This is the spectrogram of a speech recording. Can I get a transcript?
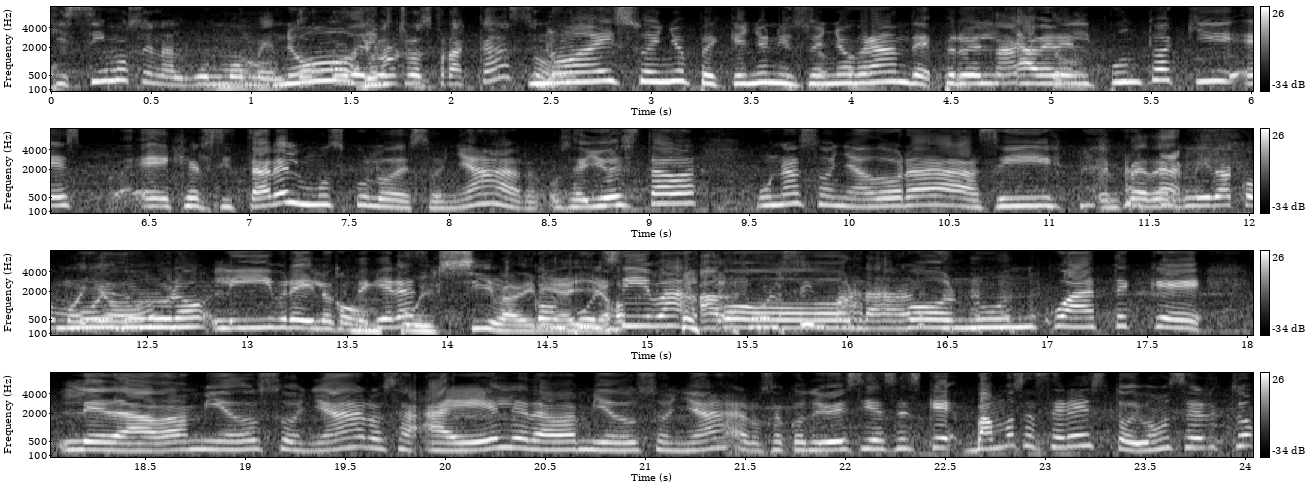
quisimos en algún No. momento No. o de Yo no- nuestros fracasos. No hay sueño pequeño ni sueño grande, pero el, a ver, el punto aquí es ejercitar el músculo de soñar. O sea, yo estaba una soñadora así empedernida como muy yo. duro, libre y lo que te quieras. Compulsiva, diría compulsiva parar. con un cuate que le daba miedo soñar, o sea, a él le daba miedo soñar, o sea, cuando yo decía, es que vamos a hacer esto y vamos a hacer esto,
